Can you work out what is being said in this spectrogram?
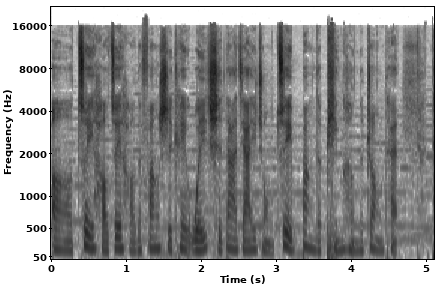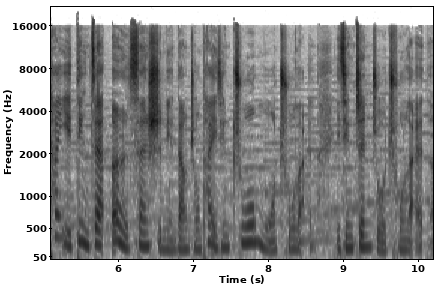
呃最好最好的方式，可以维持大家一种最棒的平衡的状态。他一定在二三十年当中，他已经琢磨出来了，已经斟酌出来的，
